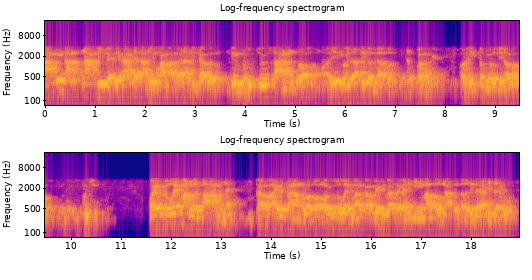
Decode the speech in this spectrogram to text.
Tapi nak Nabi jadi raja, Nabi Muhammad dan Nabi Dawud dirujuk sangat pulau songo. Itu ya tidak dapat. Ribet ngurusin apa? Kaya Sulaiman luwes parah meneh. Bapak itu sangat pulau songo itu Sulaiman kabeh dibayar ini minimal tolong ngatur. Kalau tidak ada sewu,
